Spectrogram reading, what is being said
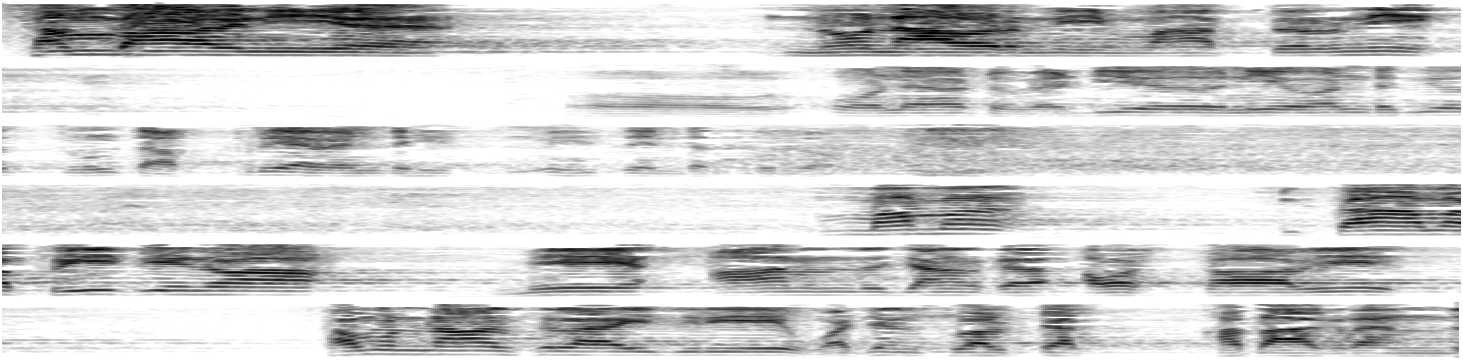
සම්භාවනීය නොනාවරණී මහත්වරණි ඕනෑමට වැඩි නියවන්න ගියොත් උන්ට අප්‍රිය වෙන්න හිතෙන්නත් පුළුවන්. මම ඊටාම ප්‍රීති වෙනවා මේ ආනන්ද ජනක අවස්ථාවේ තමුන්නාන්සලා ඉදිරියේ වචන ස්වල්පයක් කතා කරන්න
